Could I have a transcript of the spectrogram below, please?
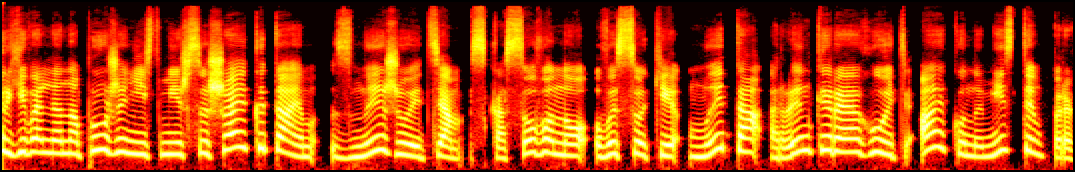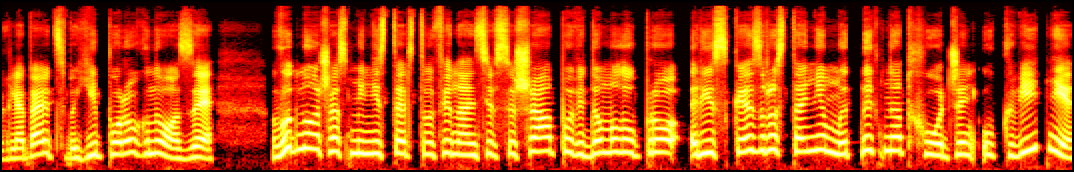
Торгівельна напруженість між США і Китаєм знижується. Скасовано високі мита, ринки реагують, а економісти переглядають свої прогнози. Водночас Міністерство фінансів США повідомило про різке зростання митних надходжень у квітні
